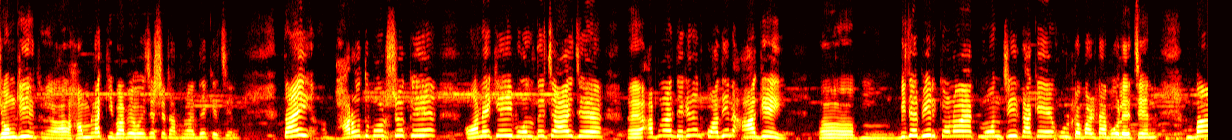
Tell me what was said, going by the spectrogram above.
জঙ্গি হামলা কীভাবে হয়েছে সেটা আপনারা দেখেছেন। তাই ভারতবর্ষকে অনেকেই বলতে চায় যে আপনারা দেখেছেন কদিন আগেই বিজেপির কোনো এক মন্ত্রী তাকে উল্টোপাল্টা বলেছেন বা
